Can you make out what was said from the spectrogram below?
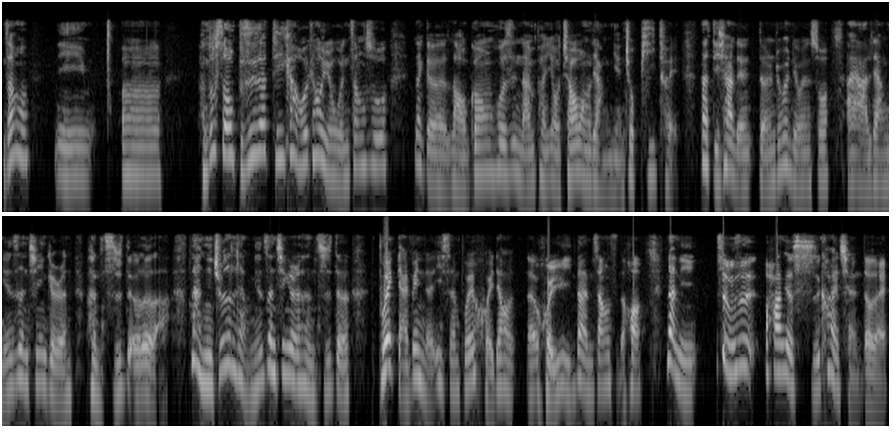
你知道，你嗯，很多时候不是在低看，我会看到有文章说，那个老公或者是男朋友交往两年就劈腿，那底下人的人就会留言说，哎呀，两年认清一个人很值得了啦。那你觉得两年认清一个人很值得，不会改变你的一生，不会毁掉呃毁于一旦这样子的话，那你。是不是花个十块钱，对不对？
